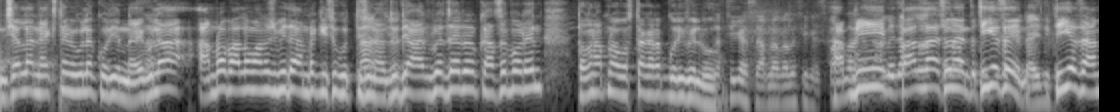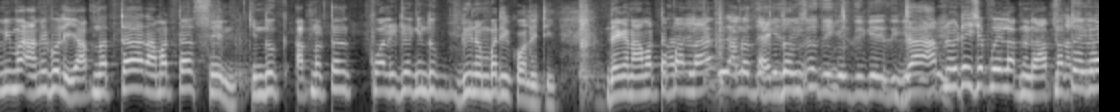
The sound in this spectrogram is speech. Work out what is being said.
ইনশাল্লাহ নেক্সট টাইম এগুলা করিয়েন না। এগুলা আমরা ভালো মানুষ বিদে আমরা কিছু করতেছি না। যদি আরবেজার কাছে পড়েন তখন আপনার অবস্থা খারাপ করে ফেলব। ঠিক আছে আপনার কথা ঠিক আছে। আপনি পাল্লা শুনেন ঠিক আছে ঠিক আছে আমি আমি বলি আপনারটা আর আমারটা সেম কিন্তু আপনারটা কোয়ালিটিও কিন্তু দুই নাম্বারই কোয়ালিটি দেখেন আমারটা পাল্লা একদম যা আপনি ওইটা হিসাব করে লাভ না আপনার তো এখানে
